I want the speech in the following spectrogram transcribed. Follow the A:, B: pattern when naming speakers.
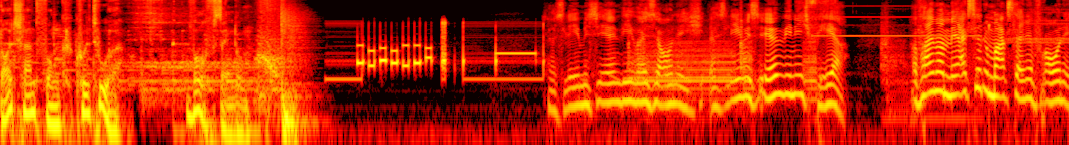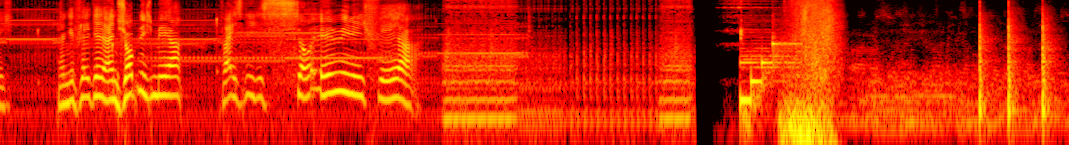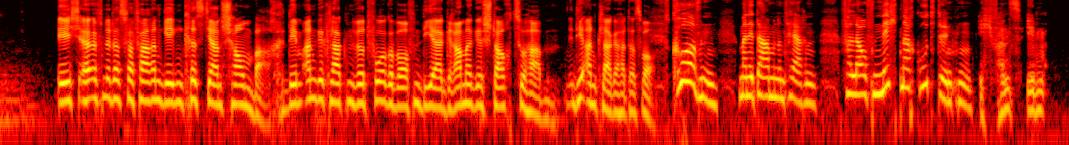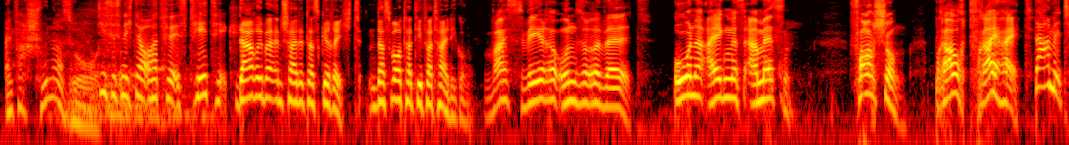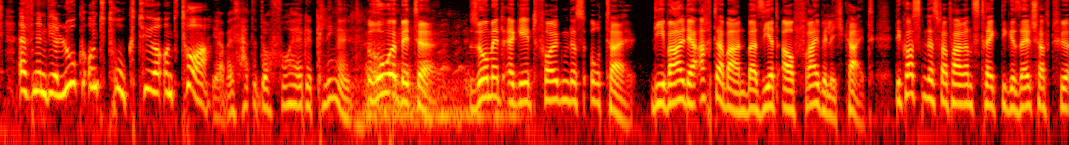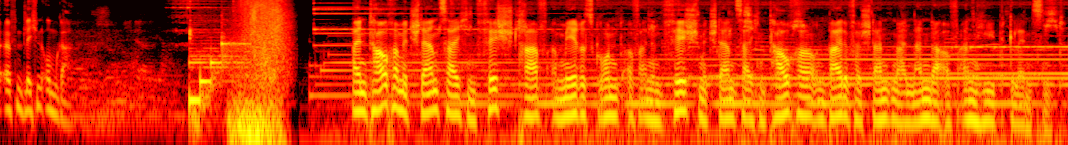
A: Deutschlandfunk Kultur Wurfsendung
B: Das Leben ist irgendwie, weiß ich auch nicht. Das Leben ist irgendwie nicht fair. Auf einmal merkst du, du magst deine Frau nicht. Dann gefällt dir dein Job nicht mehr. Weiß nicht, ist so irgendwie nicht fair.
C: Ich eröffne das Verfahren gegen Christian Schaumbach. Dem Angeklagten wird vorgeworfen, Diagramme gestaucht zu haben. Die Anklage hat das Wort.
D: Kurven, meine Damen und Herren, verlaufen nicht nach Gutdünken.
E: Ich fand's eben einfach schöner so.
D: Dies ist nicht der Ort für Ästhetik.
C: Darüber entscheidet das Gericht. Das Wort hat die Verteidigung.
F: Was wäre unsere Welt ohne eigenes Ermessen? Forschung braucht Freiheit.
D: Damit öffnen wir Lug und Trug, Tür und Tor.
E: Ja, aber es hatte doch vorher geklingelt.
C: Ruhe bitte. Somit ergeht folgendes Urteil. Die Wahl der Achterbahn basiert auf Freiwilligkeit. Die Kosten des Verfahrens trägt die Gesellschaft für öffentlichen Umgang.
G: Ein Taucher mit Sternzeichen Fisch traf am Meeresgrund auf einen Fisch mit Sternzeichen Taucher und beide verstanden einander auf Anhieb glänzend.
